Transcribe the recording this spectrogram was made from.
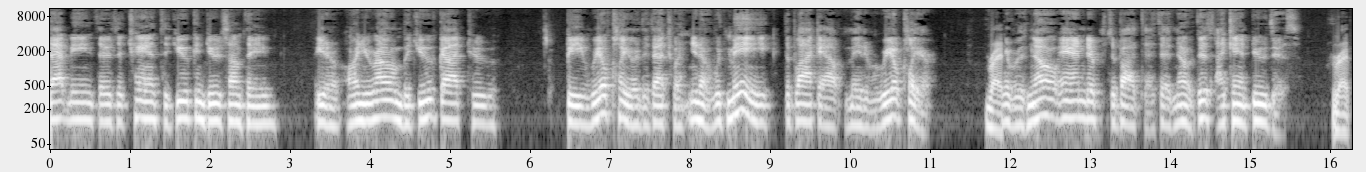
that means there's a chance that you can do something, you know, on your own. But you've got to be real clear that that's what you know. With me, the blackout made it real clear. Right. There was no and ifs about that. I said, no, this I can't do this. Right.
